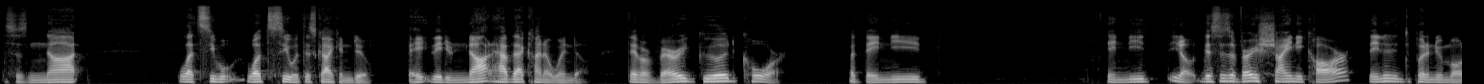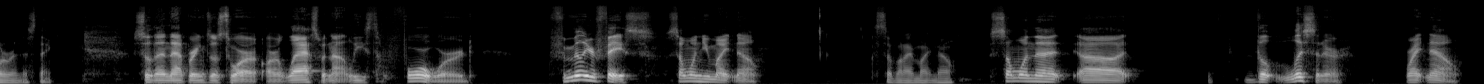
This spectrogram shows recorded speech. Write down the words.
This is not. Let's see what let's see what this guy can do. They they do not have that kind of window. They have a very good core, but they need they need you know this is a very shiny car. They need to put a new motor in this thing. So then that brings us to our our last but not least forward, familiar face, someone you might know, someone I might know, someone that uh, the listener right now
